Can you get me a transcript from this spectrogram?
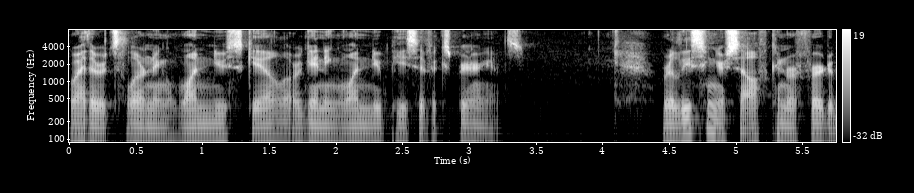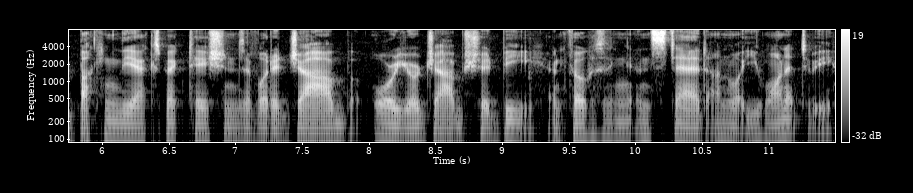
whether it's learning one new skill or gaining one new piece of experience. Releasing yourself can refer to bucking the expectations of what a job or your job should be and focusing instead on what you want it to be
